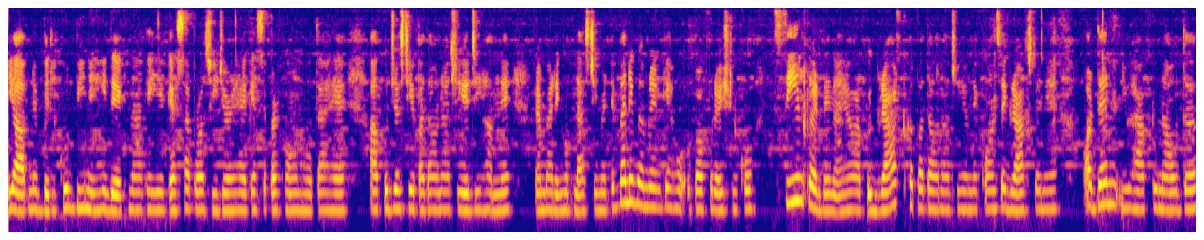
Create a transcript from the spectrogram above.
या आपने बिल्कुल भी नहीं देखना कि ये कैसा प्रोसीजर है, कैसे परफॉर्म होता है। आपको जस्ट ये पता होना चाहिए, जी, हमने मेरिंगोप्लास्टी में टिम्पेनिक मेम्ब्रेन के ऑपरेशन को सील कर देना है। और आपको ग्राफ्ट का पता होना चाहिए, हमने कौन से ग्राफ्ट लेने हैं। और then you have to know the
